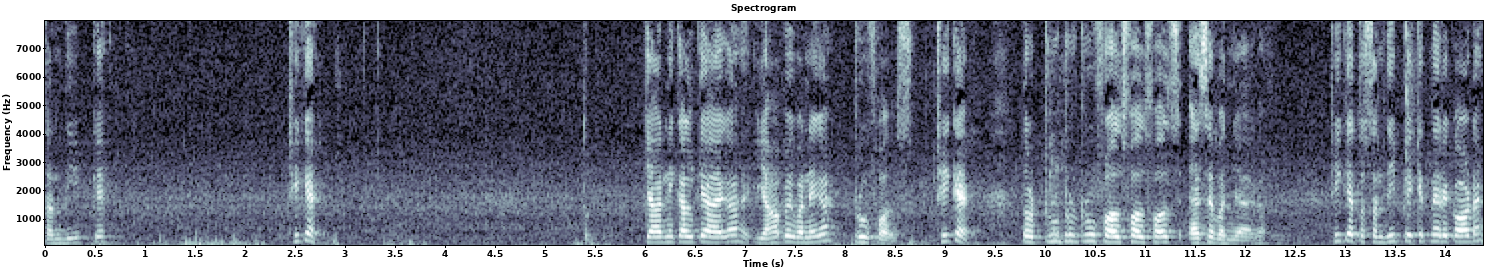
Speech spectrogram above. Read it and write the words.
संदीप के। ठीक है? तो क्या निकल के आएगा? यहाँ पे बनेगा ट्रू फॉल्स ठीक है? तो true true true false false false ऐसे बन जाएगा। ठीक है? तो संदीप के कितने रिकॉर्ड हैं?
